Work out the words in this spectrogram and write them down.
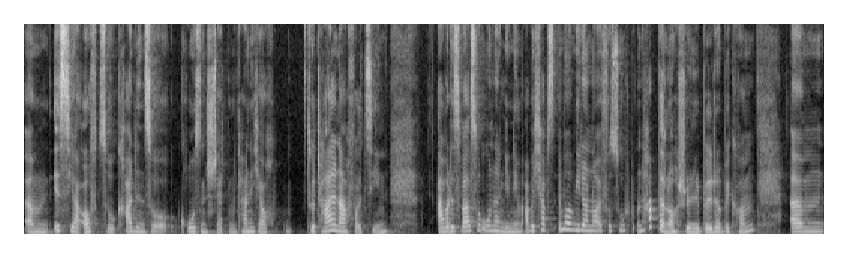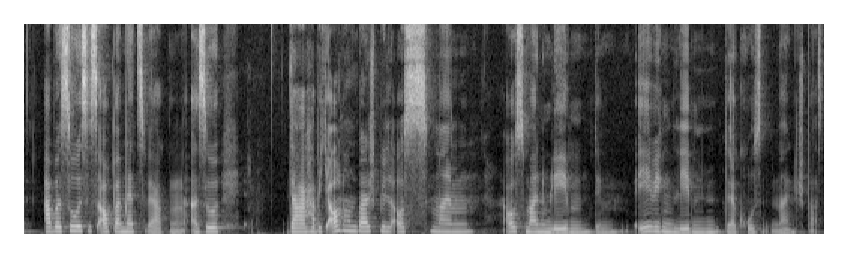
Ähm, ist ja oft so, gerade in so großen Städten, kann ich auch total nachvollziehen. Aber das war so unangenehm. Aber ich habe es immer wieder neu versucht und habe dann auch schöne Bilder bekommen. Ähm, aber so ist es auch beim Netzwerken. Also da habe ich auch noch ein Beispiel aus meinem, aus meinem Leben, dem ewigen Leben der großen, nein, Spaß.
